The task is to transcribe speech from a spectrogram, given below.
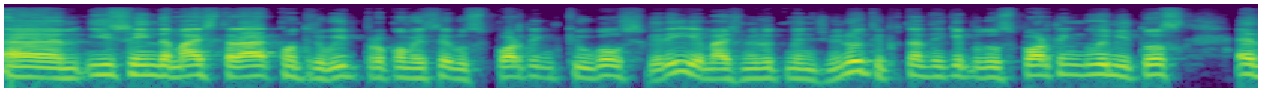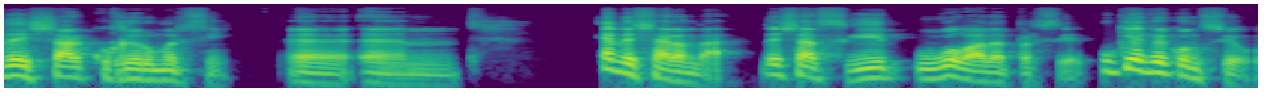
uh, isso ainda mais terá contribuído para convencer o Sporting que o golo chegaria, mais minuto, menos minuto, e portanto a equipa do Sporting limitou-se a deixar correr o marfim. Uh, eh, um, é deixar andar, deixar seguir, o golo há de aparecer. O que é que aconteceu?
